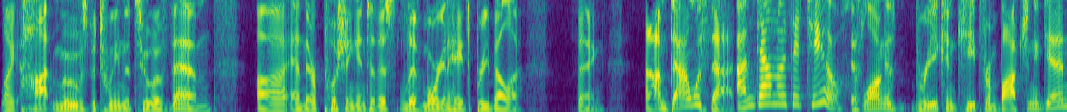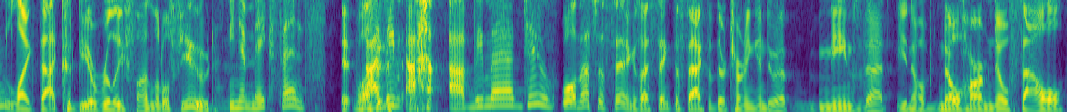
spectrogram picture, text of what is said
like hot moves between the two of them, uh, and they're pushing into this Liv Morgan hates Brie Bella thing. And I'm down with that. I'm down with it too. as long as Brie can keep from botching again, like that could be a really fun little feud. I mean, it makes sense. It- well, I'd be, I'd be mad too. Well, and that's the thing is I think the fact that they're turning into it means that you know no harm, no foul.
